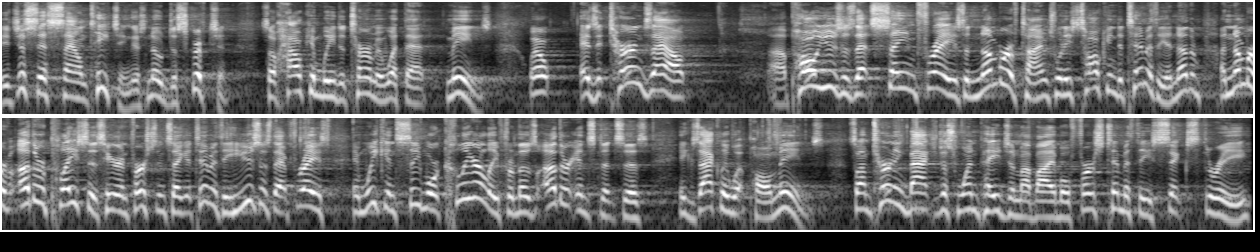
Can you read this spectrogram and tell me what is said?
it just says sound teaching, there's no description. So, how can we determine what that means? Well, as it turns out, uh, Paul uses that same phrase a number of times when he's talking to Timothy. Another, a number of other places here in 1st and 2nd Timothy, he uses that phrase, and we can see more clearly from those other instances exactly what Paul means. So I'm turning back just one page in my Bible, 1 Timothy 6 3.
